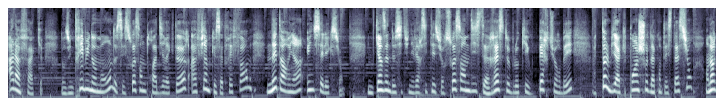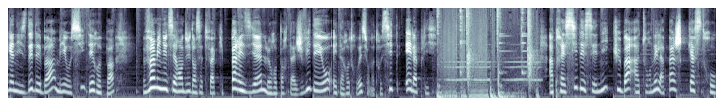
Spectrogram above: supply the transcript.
à la fac. Dans une tribune au Monde, ces 63 directeurs affirment que cette réforme n'est en rien une sélection. Une quinzaine de sites universités sur 70 restent bloqués ou perturbés. À Tolbiac, point chaud de la contestation, on organise des débats mais aussi des repas. 20 minutes s'est rendu dans cette fac parisienne. Le reportage vidéo est à retrouver sur notre site et l'appli. Après six décennies, Cuba a tourné la page Castro.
